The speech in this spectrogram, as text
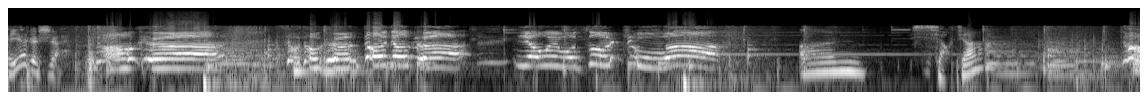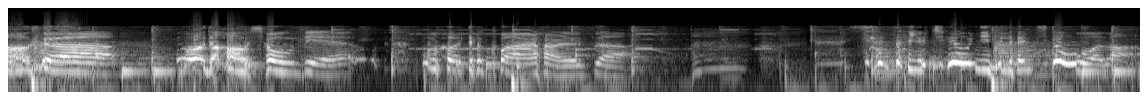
谁呀？这是涛哥，小涛哥，涛小哥，你要为我做主啊！安小佳，涛哥，我的好兄弟，我的乖儿子，现在也只有你能救我了。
